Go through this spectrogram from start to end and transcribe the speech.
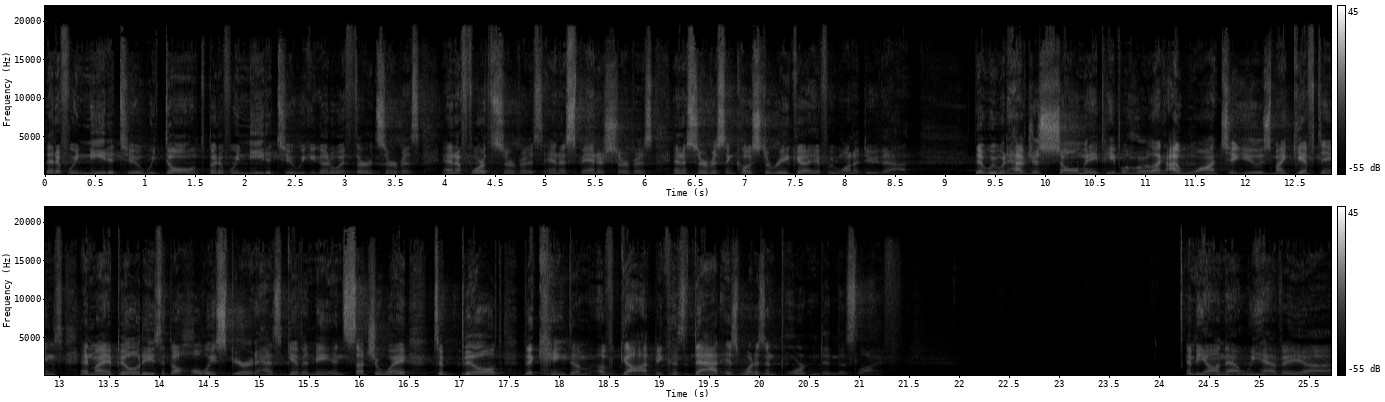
that if we needed to, we don't, but if we needed to, we could go to a third service and a fourth service and a Spanish service and a service in Costa Rica if we want to do that that we would have just so many people who are like, I want to use my giftings and my abilities that the Holy Spirit has given me in such a way to build the kingdom of God because that is what is important in this life. And beyond that, we have a, uh,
